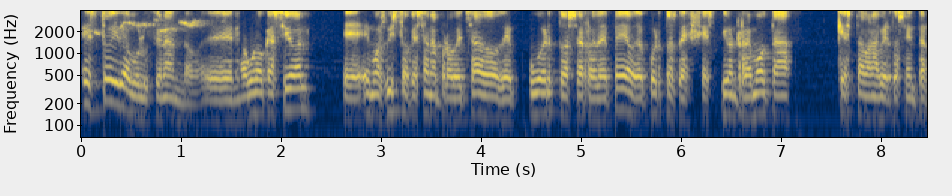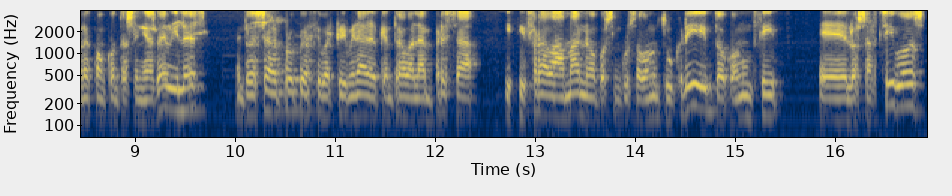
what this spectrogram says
esto ha ido evolucionando. En alguna ocasión eh, hemos visto que se han aprovechado de puertos RDP o de puertos de gestión remota que estaban abiertos a Internet con contraseñas débiles. Entonces era el propio cibercriminal el que entraba en la empresa y cifraba a mano, pues incluso con un TrueCrypt o con un zip, eh, los archivos.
